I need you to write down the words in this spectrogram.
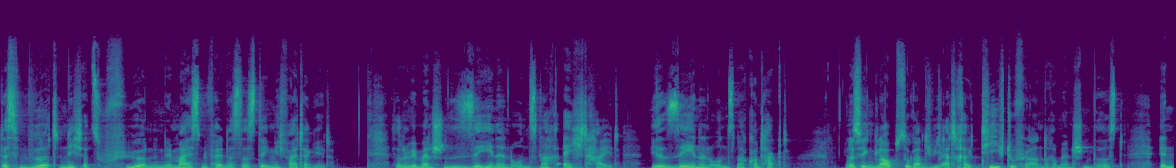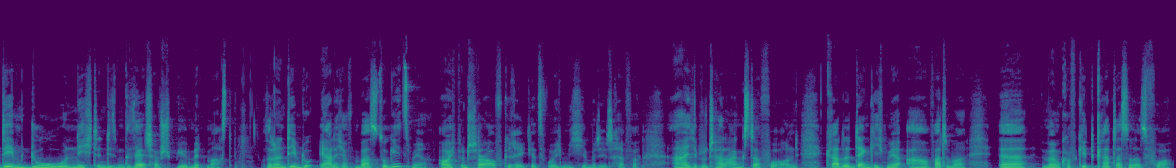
das wird nicht dazu führen, in den meisten Fällen, dass das Ding nicht weitergeht. Sondern wir Menschen sehnen uns nach Echtheit. Wir sehnen uns nach Kontakt. Und deswegen glaubst du gar nicht, wie attraktiv du für andere Menschen wirst, indem du nicht in diesem Gesellschaftsspiel mitmachst, sondern indem du ehrlich offenbarst, so geht's mir. Oh, ich bin total aufgeregt, jetzt wo ich mich hier mit dir treffe. Ah, ich habe total Angst davor. Und gerade denke ich mir, ah, warte mal, äh, in meinem Kopf geht gerade das und das vor.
